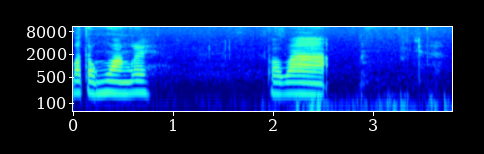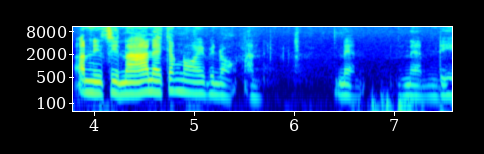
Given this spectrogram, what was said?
บ่ต้องห่วงเลย เพราะว่า อันนี้สีน้าเนี่ยจังน้อยพี่น้องอัน แน่นแน่นดี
